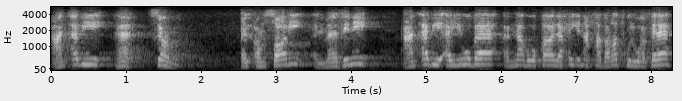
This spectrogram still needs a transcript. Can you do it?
عن أبي ها صرمة. الأنصاري المازني عن أبي أيوب أنه قال حين حضرته الوفاة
